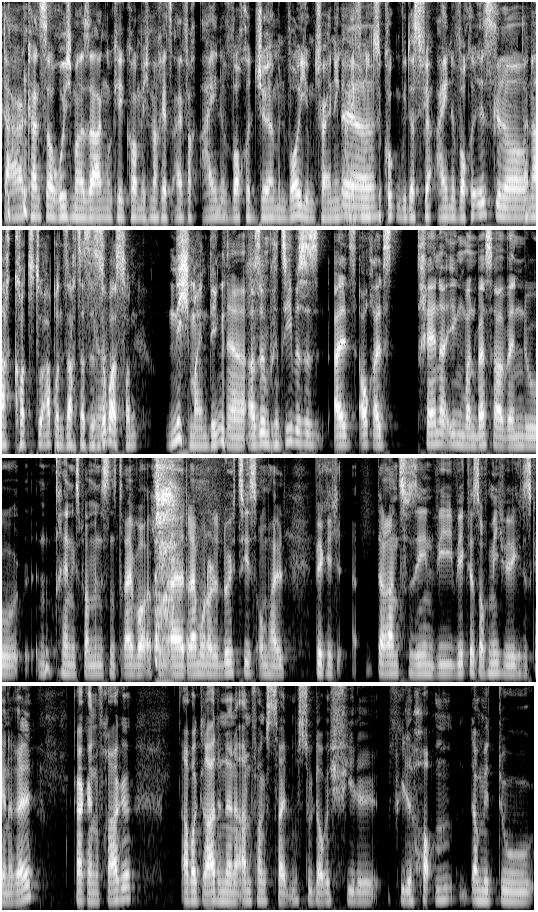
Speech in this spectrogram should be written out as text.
Da kannst du auch ruhig mal sagen, okay, komm, ich mache jetzt einfach eine Woche German Volume Training, einfach Ja. nur zu gucken, wie das für eine Woche ist. Genau. Danach kotzt du ab und sagst, das ist Ja. sowas von nicht mein Ding. Ja, also im Prinzip ist es als, auch als Trainer irgendwann besser, wenn du einen Trainingsplan mindestens drei Wochen, äh, drei Monate durchziehst, um halt wirklich daran zu sehen, wie wirkt es auf mich, wie wirkt es generell. Gar keine Frage. Aber gerade in deiner Anfangszeit musst du, glaube ich, viel, viel hoppen, damit du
